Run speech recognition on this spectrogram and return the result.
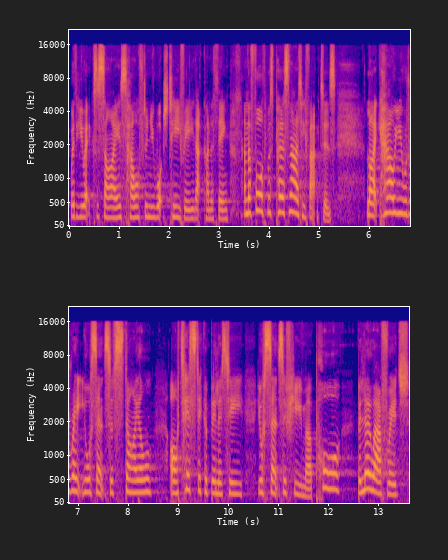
whether you exercise, how often you watch TV, that kind of thing. And the fourth was personality factors. like how you would rate your sense of style, artistic ability, your sense of humor. Poor, below average,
